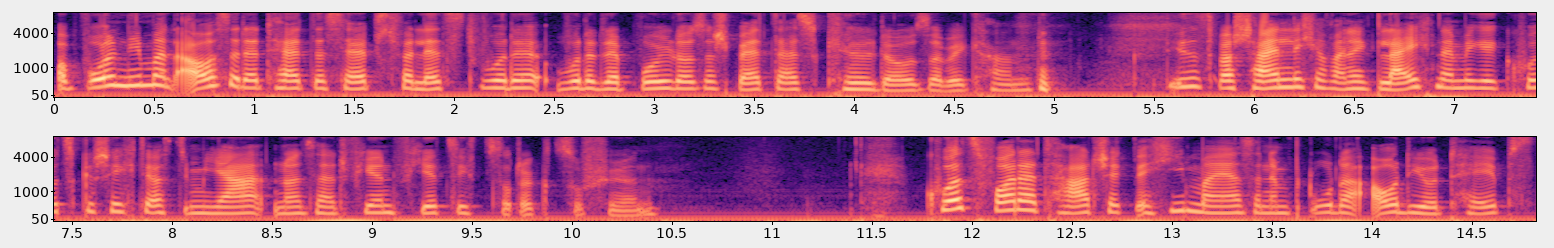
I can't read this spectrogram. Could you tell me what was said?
Obwohl niemand außer der Täter selbst verletzt wurde, wurde der Bulldozer später als Killdozer bekannt. Dies ist wahrscheinlich auf eine gleichnamige Kurzgeschichte aus dem Jahr 1944 zurückzuführen. Kurz vor der Tat schickte Hiemeyer seinem Bruder Audiotapes,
